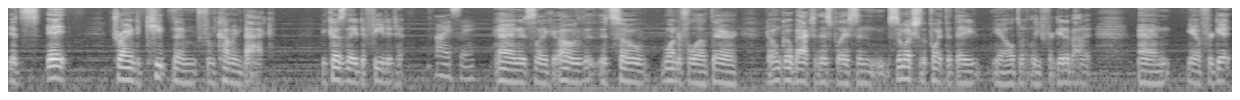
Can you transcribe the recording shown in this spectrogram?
it's it trying to keep them from coming back because they defeated him. I see. And it's like, oh, th- it's so wonderful out there. Don't go back to this place. And so much to the point that they, you know, ultimately forget about it and, you know, forget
